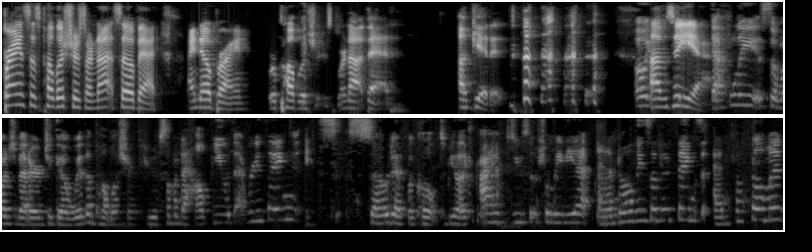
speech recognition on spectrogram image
Brian says publishers are not so bad. I know, Brian. We're publishers. We're not bad. I'll get it. oh, um. So yeah, definitely so much better to go with a publisher if you have someone to help you with everything. It's so difficult to be like, I have to do social media and all these other things and fulfillment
